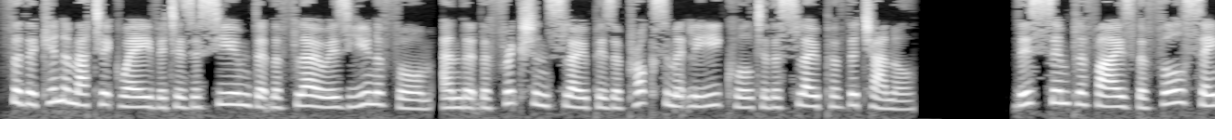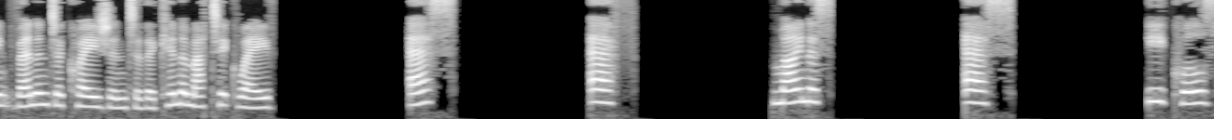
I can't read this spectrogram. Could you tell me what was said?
For the kinematic wave it is assumed that the flow is uniform, and that the friction slope is approximately equal to the slope of the channel. This simplifies the full St. Venant equation to the kinematic wave S F minus S equals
